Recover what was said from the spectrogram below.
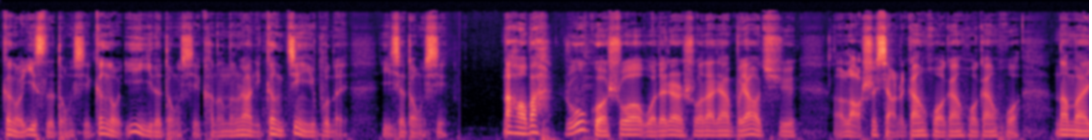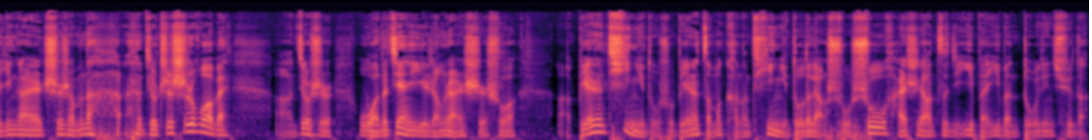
更有意思的东西、更有意义的东西，可能能让你更进一步的一些东西。那好吧，如果说我在这儿说大家不要去呃老是想着干货、干货、干货，那么应该吃什么呢？就吃湿货呗。啊，就是我的建议仍然是说，啊，别人替你读书，别人怎么可能替你读得了书？书还是要自己一本一本读进去的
